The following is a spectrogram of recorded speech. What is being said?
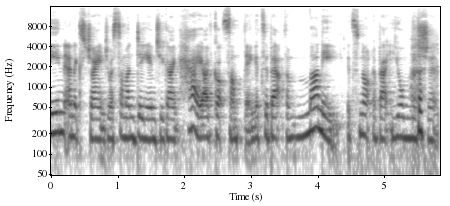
In an exchange where someone DMs you going, "Hey, I've got something." It's about the money. It's not about your mission.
